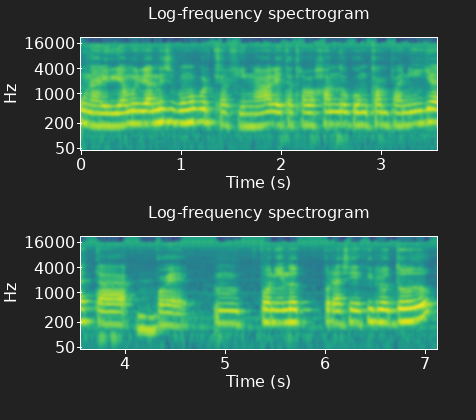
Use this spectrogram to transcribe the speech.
Una alegría muy grande supongo porque al final estás trabajando con campanilla, estás pues mm, poniendo, por así decirlo, todo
